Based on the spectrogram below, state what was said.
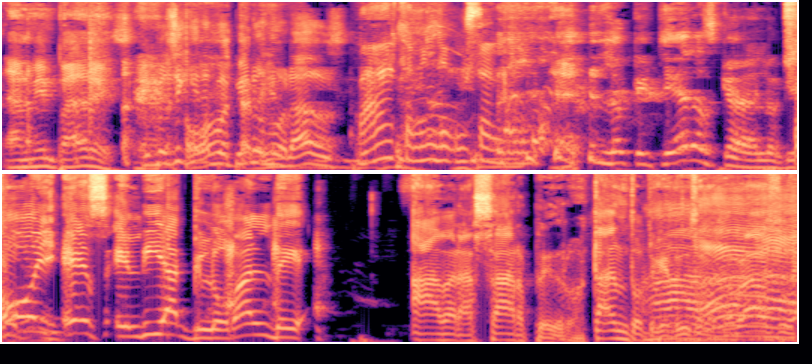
También padres. Yo pensé que eran Oh, pepinos también. morados. Ah, también le gustan. lo que quieras, cara. Lo que Hoy es el Día Global de Abrazar, Pedro. Tanto te que te gustan los abrazos.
